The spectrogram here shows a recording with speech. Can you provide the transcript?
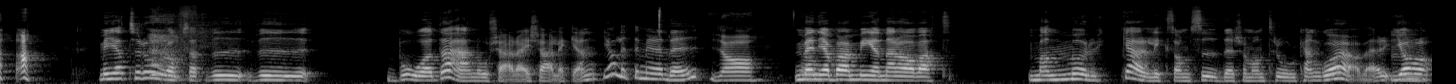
Men jag tror också att vi, vi båda är nog kära i kärleken. Jag lite mer än dig. ja, Men jag bara menar av att man mörkar liksom sidor som man tror kan gå över. Mm. Jag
